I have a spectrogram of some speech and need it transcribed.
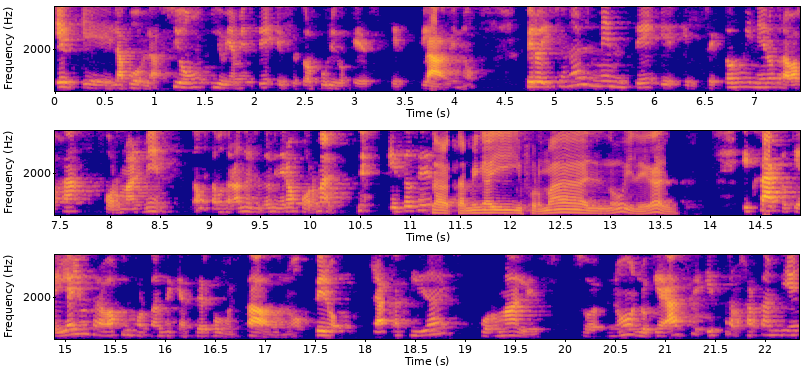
eh, la población y obviamente el sector público que es, es clave, ¿no? Pero adicionalmente el, sector minero trabaja formalmente, ¿no? Estamos hablando del sector minero formal. Entonces... Claro, también hay informal, ¿no? Ilegal. Exacto, que ahí hay un trabajo importante que hacer como Estado, ¿no? Pero las actividades formales, ¿no? Lo que hace es trabajar también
